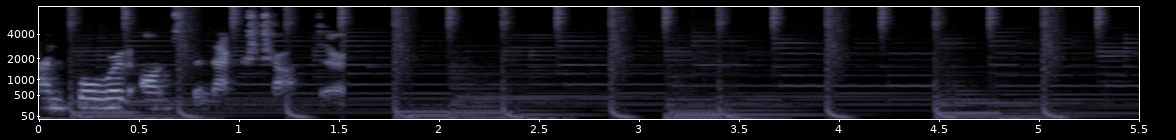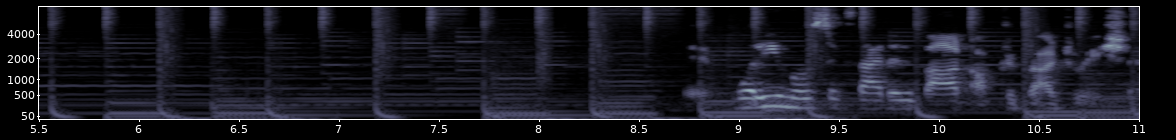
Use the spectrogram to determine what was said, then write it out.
and forward onto the next chapter. What are you most excited about after graduation?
